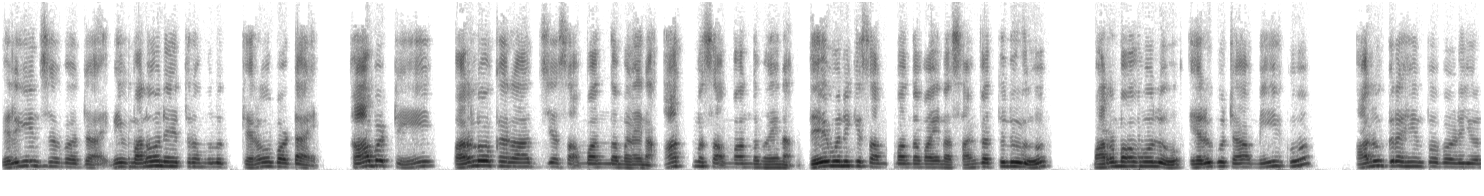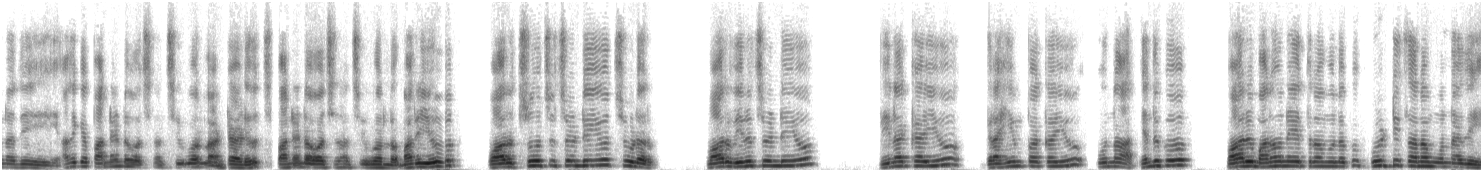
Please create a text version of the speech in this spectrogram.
వెలిగించబడ్డాయి. మీ మనోనేత్రములు తెరవబడ్డాయి. కాబట్టి పరలోక రాజ్య సంబంధమైన ఆత్మ సంబంధమైన దేవునికి సంబంధమైన సంగతులు మర్మములు ఎరుగుట మీకు అనుగ్రహింపబడి ఉన్నది. అందుకే పన్నెండవ వచనం చివరిలో అంటాడు పన్నెండవ వచనం చివరిలో మరియు వారు చూచుచుండియు చూడరు వారు వినుచుండియు వినకయు గ్రహింపకయు ఉన్నారు. ఎందుకు? వారు మనోనేత్రములకు గుడ్డితనం ఉన్నది.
